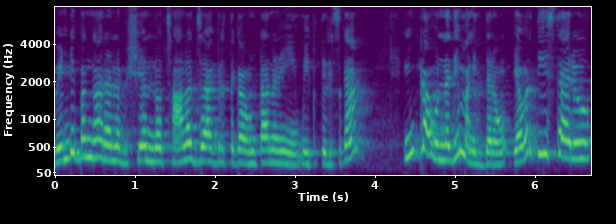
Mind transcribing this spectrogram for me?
వెండి బంగారాల విషయంలో చాలా జాగ్రత్తగా ఉంటానని మీకు తెలుసుగా? ఇంట్లో ఉన్నది మన ఇద్దరం ఎవరు తీస్తారు?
